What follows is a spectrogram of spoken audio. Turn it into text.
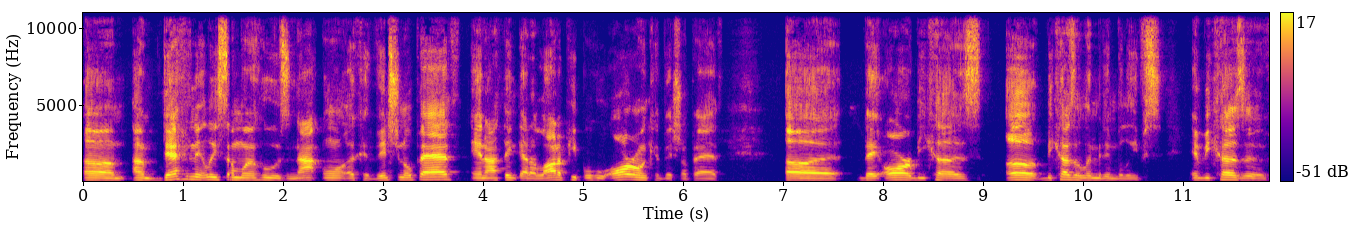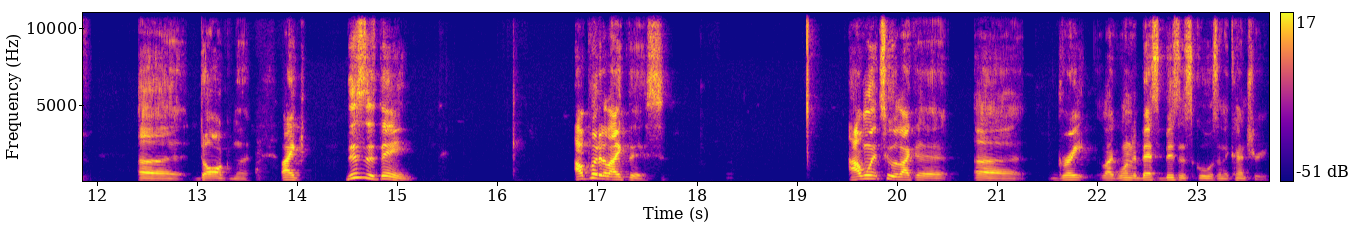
um, I'm definitely someone who's not on a conventional path, and I think that a lot of people who are on conventional path, uh, they are because of because of limiting beliefs and because of uh dogma. Like this is the thing. I'll put it like this. I went to like a great like one of the best business schools in the country.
